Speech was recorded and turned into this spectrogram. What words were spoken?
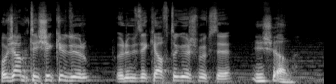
Hocam teşekkür ediyorum. Önümüzdeki hafta görüşmek üzere. İnşallah.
